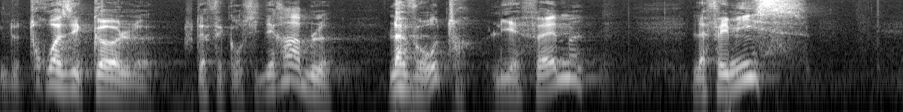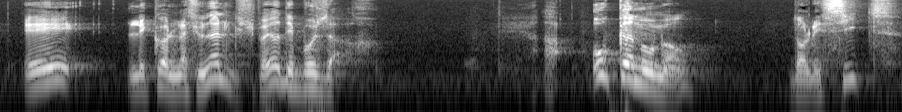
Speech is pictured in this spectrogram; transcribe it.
de trois écoles tout à fait considérables, la vôtre, l'IFM, la FEMIS et l'École nationale supérieure des beaux-arts. À aucun moment, dans les sites,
